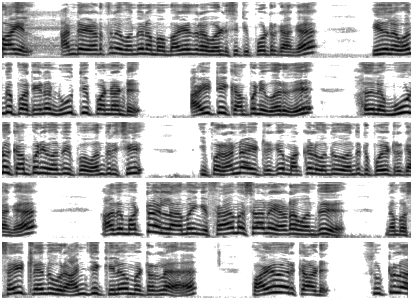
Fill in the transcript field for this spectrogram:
வாயில் அந்த இடத்துல வந்து நம்ம மகேந்திரா வேர்ல்டு சிட்டி போட்டிருக்காங்க. இதில் வந்து பார்த்திங்கன்னா நூற்றி பன்னெண்டு ஐடி கம்பெனி வருது. அதில் மூணு கம்பெனி வந்து இப்போ வந்துருச்சு. இப்போ ரன் ஆகிட்டுருக்கு மக்கள் வந்து வந்துட்டு போயிட்டுருக்காங்க. அது மட்டும் இல்லாமல் இங்கே ஃபேமஸான இடம் வந்து நம்ம சைட்லேருந்து ஒரு அஞ்சு கிலோமீட்டரில் பழவேற்காடு சுற்றுலா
